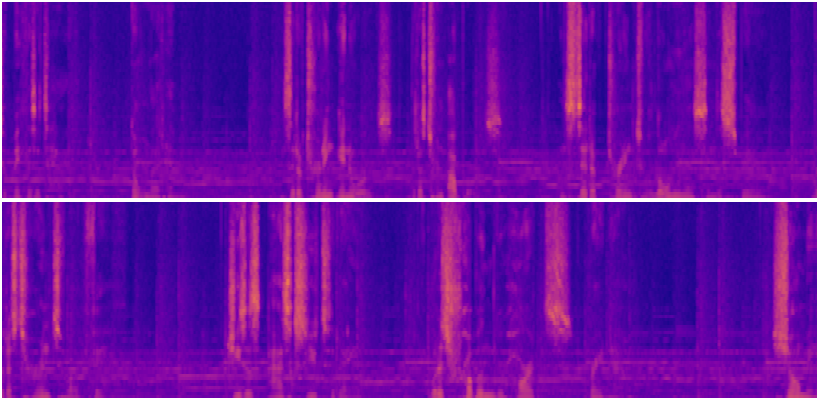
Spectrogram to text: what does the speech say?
to make his attack. Don't let him. Instead of turning inwards, let us turn upwards. Instead of turning to loneliness and despair, let us turn to our faith. Jesus asks you today, what is troubling your hearts right now? Show me,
